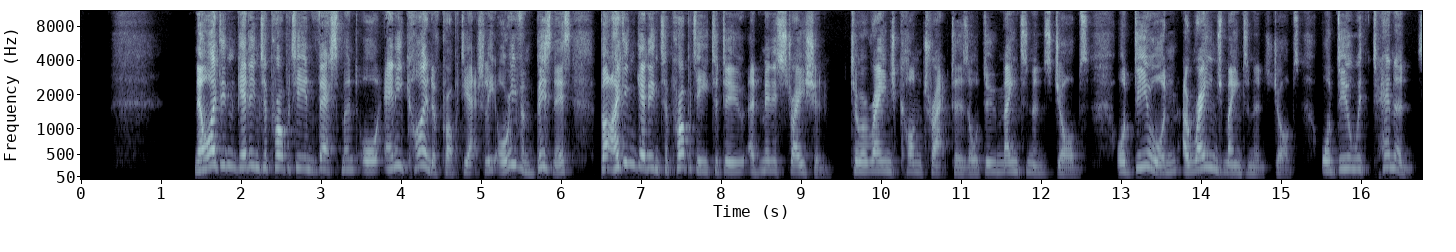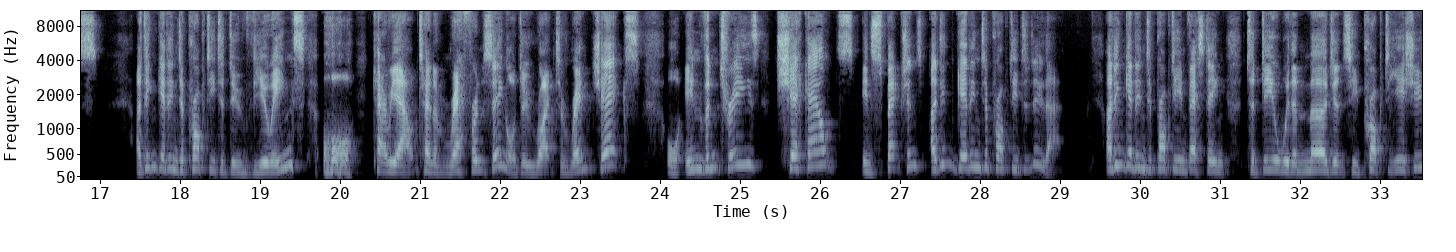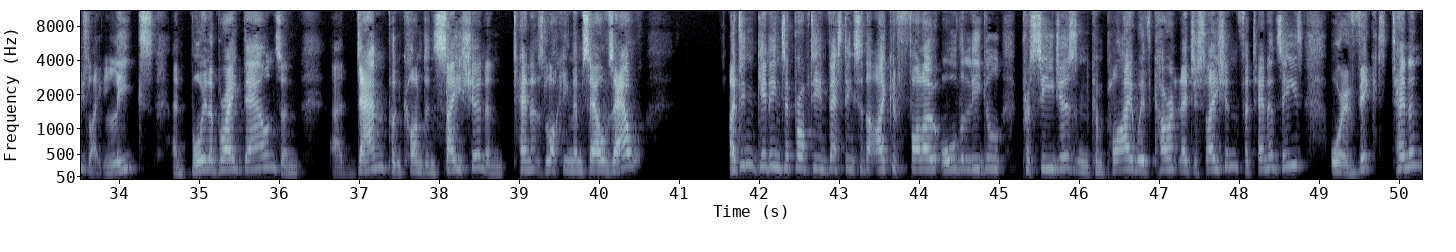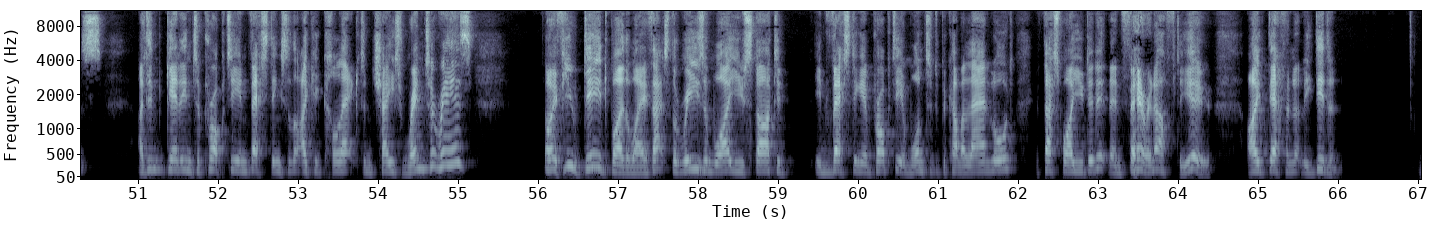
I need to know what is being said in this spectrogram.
Now, I didn't get into property investment or any kind of property, actually, or even business, but I didn't get into property to do administration, to arrange contractors or do maintenance jobs, or deal and arrange maintenance jobs, or deal with tenants. I didn't get into property to do viewings or carry out tenant referencing or do right to rent checks or inventories, checkouts, inspections. I didn't get into property to do that. I didn't get into property investing to deal with emergency property issues like leaks and boiler breakdowns and uh, damp and condensation and tenants locking themselves out. I didn't get into property investing so that I could follow all the legal procedures and comply with current legislation for tenancies or evict tenants. I didn't get into property investing so that I could collect and chase rent arrears. Or if you did, by the way, if that's the reason why you started investing in property and wanted to become a landlord, if that's why you did it, then fair enough to you. I definitely didn't.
